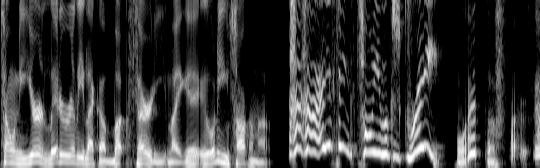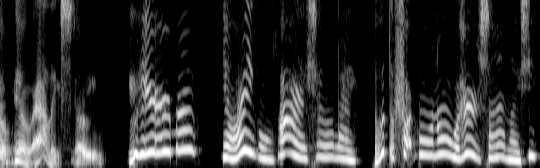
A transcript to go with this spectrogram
Tony, you're literally like a buck thirty. Like, eh, what are you talking about? I think Tony looks great. What the fuck? Yo, yo Alex, yo, you, you hear her, bro? Yo, I ain't gonna lie. So, like, what the fuck going on with her, son? Like, she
